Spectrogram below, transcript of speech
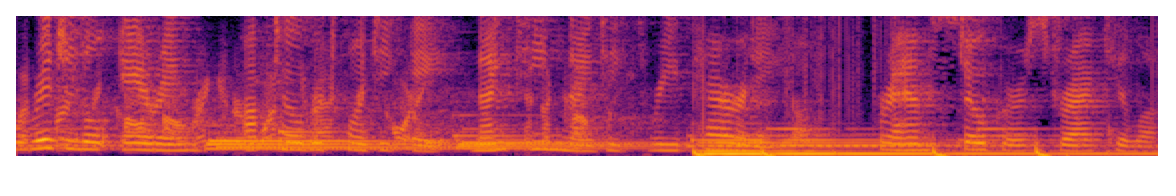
Original first recall how airing October one-track 28, recording is 1993 parody of Bram Stoker's Dracula.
